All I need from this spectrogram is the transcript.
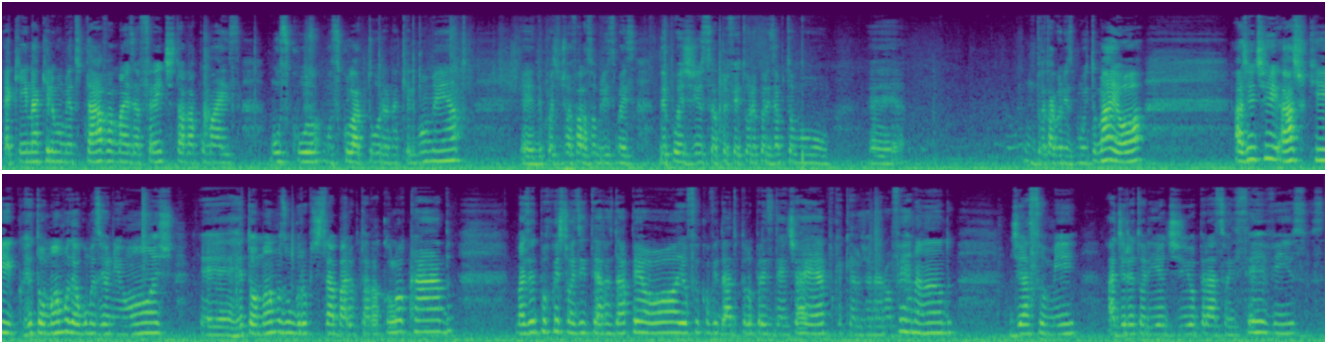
é quem naquele momento estava mais à frente, estava com mais muscula, musculatura naquele momento. É, depois a gente vai falar sobre isso, mas depois disso a prefeitura, por exemplo, tomou é, um protagonismo muito maior. A gente acho que retomamos algumas reuniões, é, retomamos um grupo de trabalho que estava colocado, mas aí por questões internas da APO, eu fui convidado pelo presidente à época, que era o general Fernando, de assumir a diretoria de operações e serviços.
